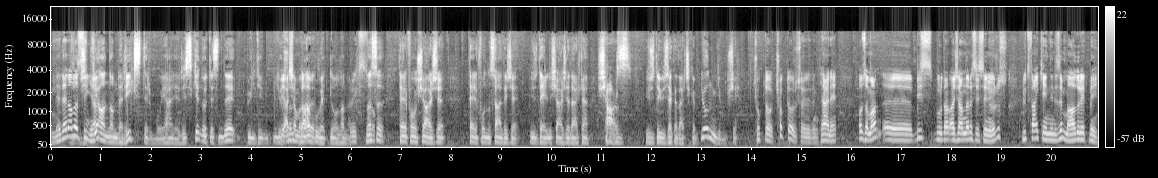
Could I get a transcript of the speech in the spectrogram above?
Neden alasın Ciddi ya? anlamda rikstir bu yani riskin ötesinde bildiğin biliyorsun aşama, daha evet. kuvvetli olan. Risk Nasıl telefon şarjı telefonu sadece %50 şarj ederken şarj %100'e kadar çıkabiliyor onun gibi bir şey. Çok doğru, çok doğru söyledin. Yani o zaman e, biz buradan ajanlara sesleniyoruz. Lütfen kendinizi mağdur etmeyin.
